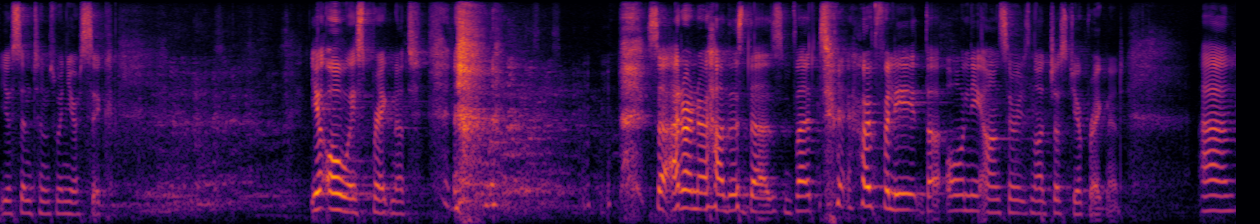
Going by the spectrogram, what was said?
your symptoms when you're sick. You're always pregnant. so I don't know how this does, but hopefully the only answer is not just you're pregnant. Um,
